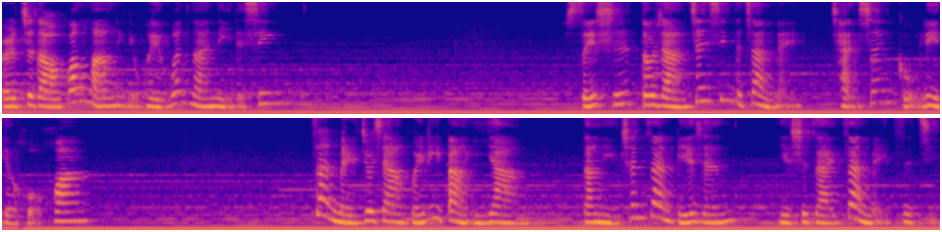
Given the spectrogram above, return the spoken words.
而这道光芒也会温暖你的心。随时都让真心的赞美。产生鼓励的火花，赞美就像回力棒一样。当你称赞别人，也是在赞美自己。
